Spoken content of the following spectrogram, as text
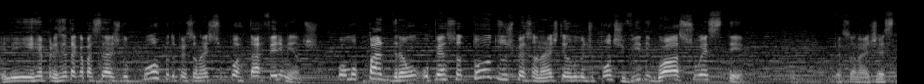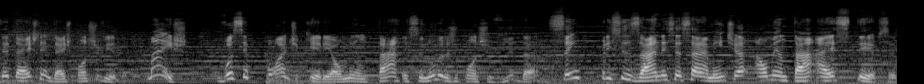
ele representa a capacidade do corpo do personagem suportar ferimentos. Como padrão, todos os personagens têm um número de pontos de vida igual à sua ST. O personagem ST10 tem 10 pontos de vida. Mas você pode querer aumentar esse número de pontos de vida sem precisar necessariamente aumentar a ST. Você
